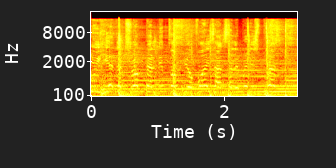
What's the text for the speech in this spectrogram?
You hear the trumpet, lift up your voice and celebrate His presence.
